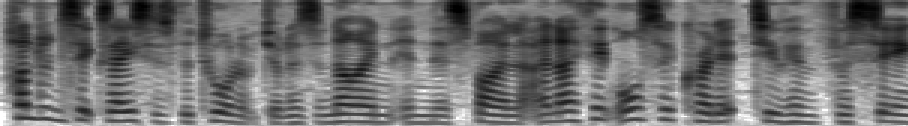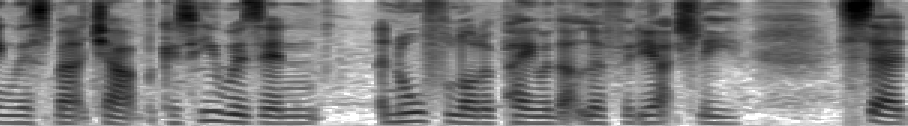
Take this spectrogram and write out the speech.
106 aces the tournament, John, is a nine in this final. And I think also credit to him for seeing this match out because he was in an awful lot of pain with that left foot. He actually said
